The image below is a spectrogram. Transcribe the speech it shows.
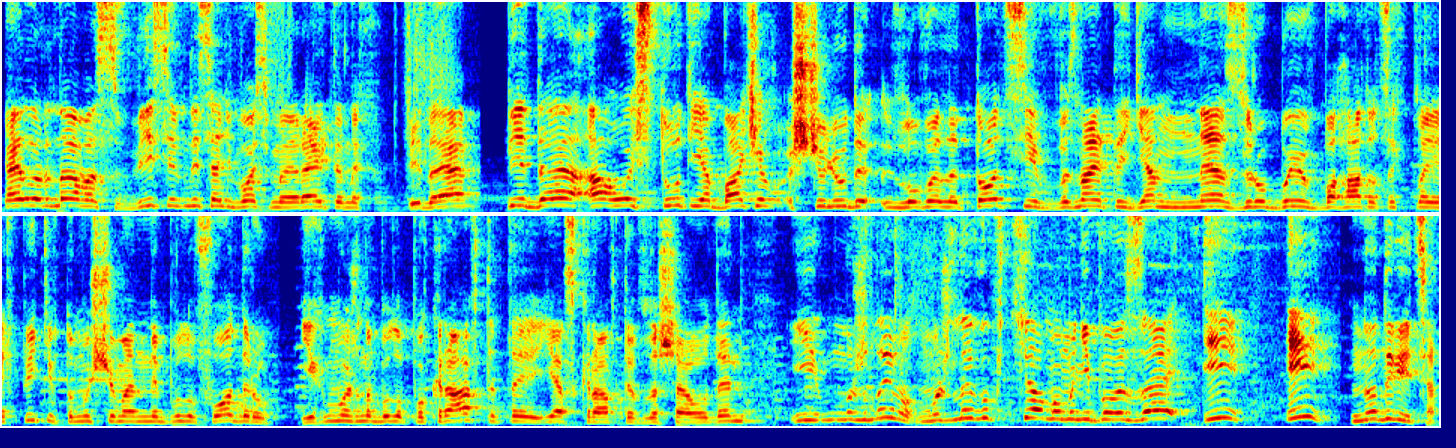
Кайлор Навас 88 рейтинг піде. Піде. А ось тут я бачив, що люди ловили тоці. Ви знаєте, я не зробив багато цих плеєр-піків, тому що в мене не було фодеру. Їх можна було покрафтити. Я скрафтив лише один. І можливо, можливо, в цьому мені повезе і. І, ну дивіться,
